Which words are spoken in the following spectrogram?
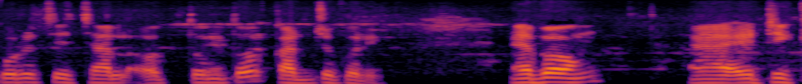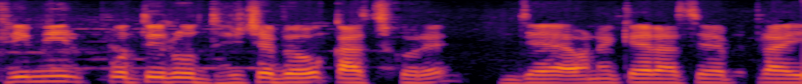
কুরুচি চাল অত্যন্ত কার্যকরী। এবং এটি কৃমির প্রতিরোধ হিসেবেও কাজ করে, যে অনেকের আছে প্রায়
